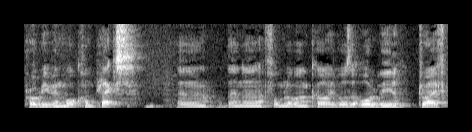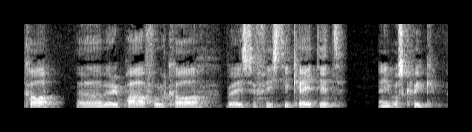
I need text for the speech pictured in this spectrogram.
probably even more complex uh, than a Formula One car. It was an all wheel drive car, a very powerful car, very sophisticated, and it was quick.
